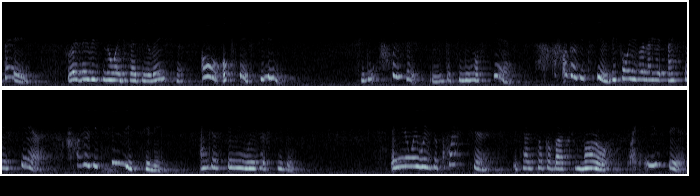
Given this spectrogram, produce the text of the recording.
space where there is no exaggeration. Oh, okay, feeling. Feeling, how is it? Is it the feeling of fear? How does it feel? Before even I, I say fear, how does it feel, this feeling? And just being with the feeling. Then in a way with the question, which I'll talk about tomorrow, what is this?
